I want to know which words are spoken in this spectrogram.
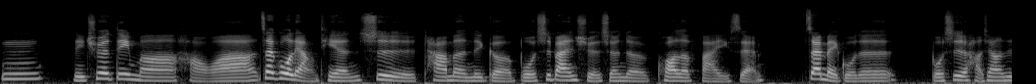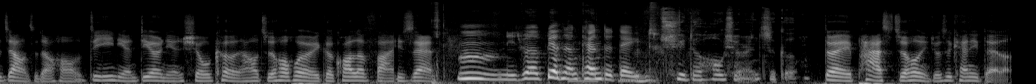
嗯。你确定吗？好啊，再过两天是他们那个博士班学生的 qualify exam，在美国的博士好像是这样子的哈，第一年、第二年修课，然后之后会有一个 qualify exam，嗯，你就变成 candidate。取得候选人资格，对 pass 之后你就是 candidate 了。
